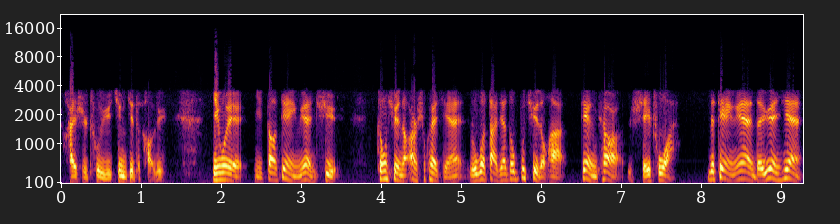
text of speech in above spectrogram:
还是出于经济的考虑。因为你到电影院去，中讯的二十块钱，如果大家都不去的话，电影票谁出啊？那电影院的院线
